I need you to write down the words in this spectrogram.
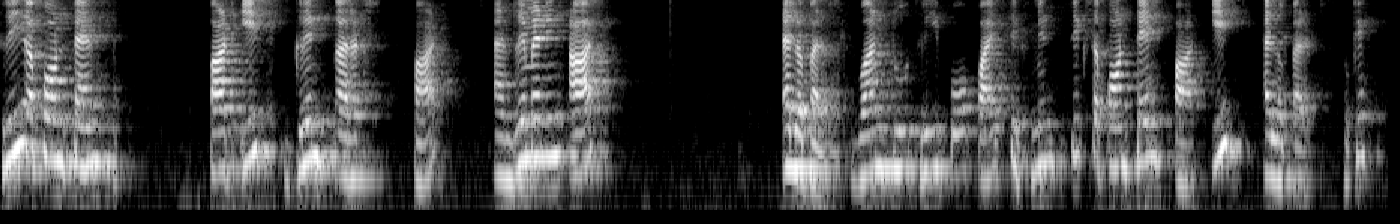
3 upon 10th part is green parrots part and remaining are yellow parrots. 1 2 3 4 5 6 means 6 upon 10 part is yellow parrots. Okay?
